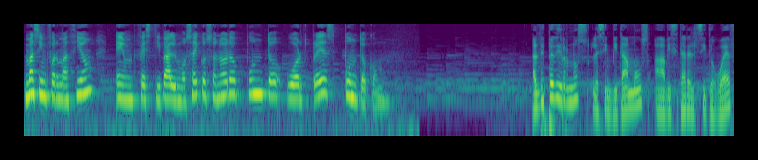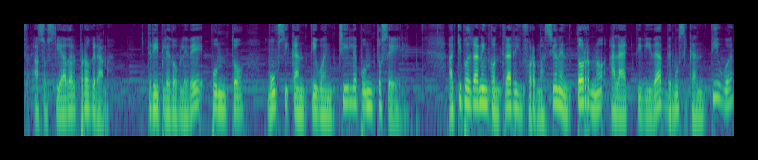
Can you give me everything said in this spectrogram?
Más información en festivalmosaicosonoro.wordpress.com. Al despedirnos, les invitamos a visitar el sitio web asociado al programa www.musicaantiguaenchile.cl Aquí podrán encontrar información en torno a la actividad de música antigua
